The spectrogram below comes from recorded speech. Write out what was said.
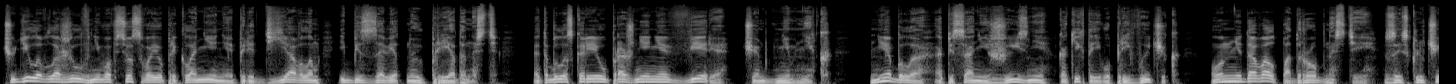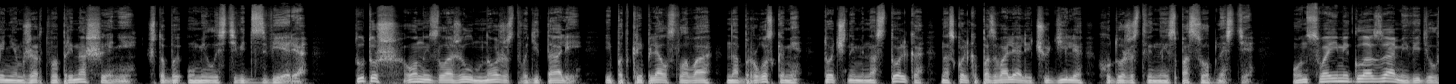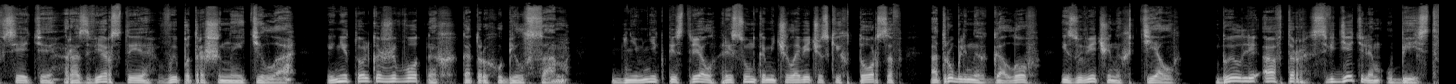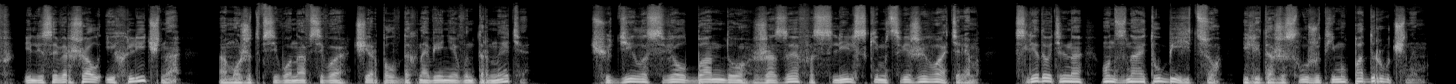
Чудило вложил в него все свое преклонение перед дьяволом и беззаветную преданность. Это было скорее упражнение в вере, чем дневник. Не было описаний жизни, каких-то его привычек. Он не давал подробностей, за исключением жертвоприношений, чтобы умилостивить зверя — Тут уж он изложил множество деталей и подкреплял слова набросками, точными настолько, насколько позволяли чудиле художественные способности. Он своими глазами видел все эти разверстые, выпотрошенные тела. И не только животных, которых убил сам. Дневник пестрел рисунками человеческих торсов, отрубленных голов, изувеченных тел. Был ли автор свидетелем убийств или совершал их лично — а может, всего-навсего черпал вдохновение в интернете? Чудило свел банду Жозефа с лильским свежевателем. Следовательно, он знает убийцу или даже служит ему подручным.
